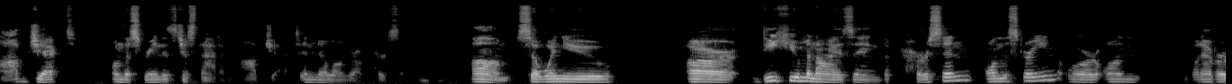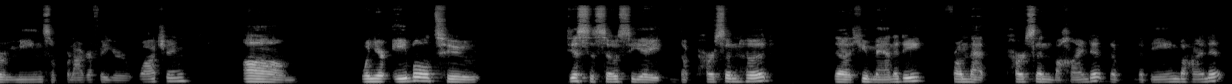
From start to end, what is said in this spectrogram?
object on the screen is just that an object and no longer a person. Um, so when you are dehumanizing the person on the screen or on whatever means of pornography you're watching, um, when you're able to disassociate the personhood, the humanity from that person behind it, the, the being behind it,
